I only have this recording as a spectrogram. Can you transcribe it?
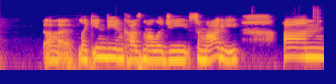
uh, like Indian cosmology samadhi, um,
